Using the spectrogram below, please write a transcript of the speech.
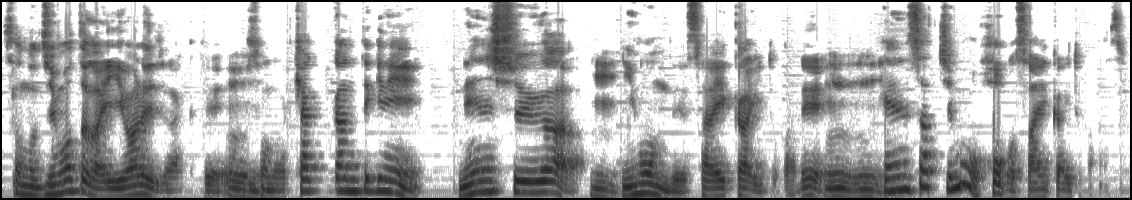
その地元が言い悪いじゃなくて、うんその客観的に年収がうん日本で最下位とかで、うんうん。偏差値もほぼ最下位とかなんです。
